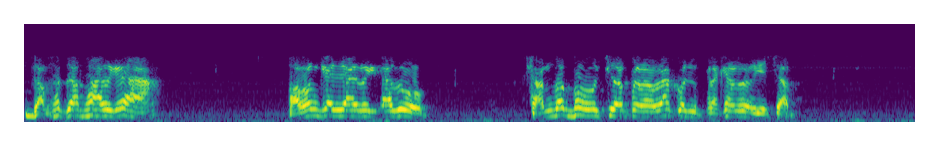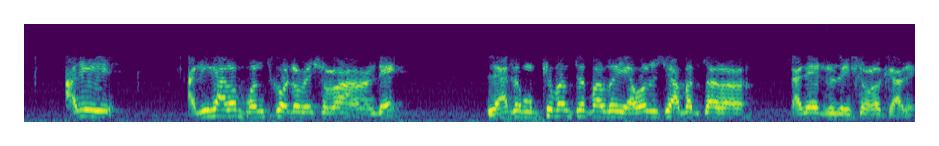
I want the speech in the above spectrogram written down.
దఫ దఫాలుగా పవన్ కళ్యాణ్ గారు సందర్భం వచ్చినప్పుడల్లా కొన్ని ప్రకటనలు చేశాం అది అధికారం పంచుకోవడం విషయంలో అంటే లేక ముఖ్యమంత్రి పదవి ఎవరు చేపడతారా అనేటువంటి విషయంలో కానీ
